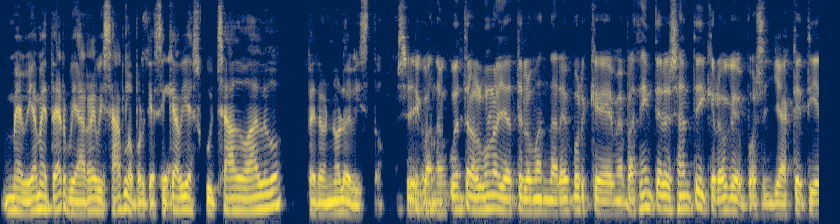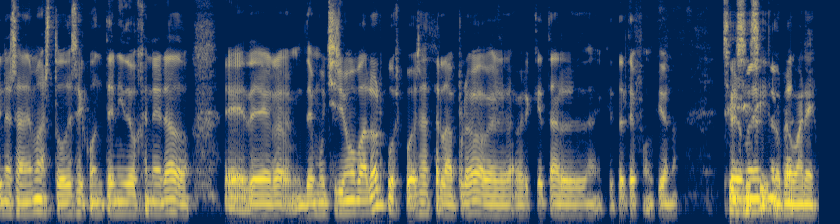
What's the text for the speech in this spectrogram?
me voy a meter, voy a revisarlo porque sí que había escuchado algo pero no lo he visto. Sí, cuando encuentre alguno ya te lo mandaré porque me parece interesante y creo que pues ya que tienes además todo ese contenido generado eh, de, muchísimo valor, pues puedes hacer la prueba a ver, a ver qué tal, qué tal te funciona. Sí, sí, sí, lo probaré.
